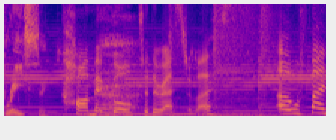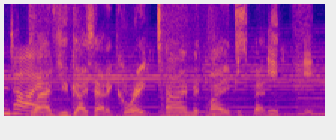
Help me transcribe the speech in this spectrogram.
racing. Comic gold ah. to the rest of us. Oh, fun time. Glad you guys had a great time at my expense.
